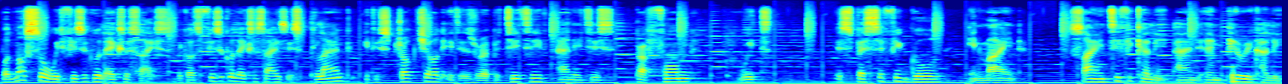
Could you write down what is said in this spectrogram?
but not so with physical exercise because physical exercise is planned, it is structured, it is repetitive, and it is performed with a specific goal in mind. Scientifically and empirically,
